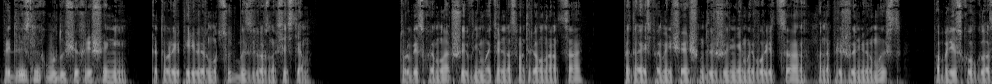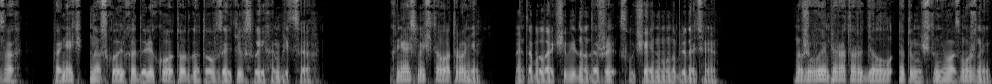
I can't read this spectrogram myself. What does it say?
предвестник будущих решений, которые перевернут судьбы звездных систем. Трубецкой-младший внимательно смотрел на отца, пытаясь по мельчайшим движениям его лица, по напряжению мышц, по блеску в глазах, понять, насколько далеко тот готов зайти в своих амбициях. Князь мечтал о троне, это было очевидно даже случайному наблюдателю. Но живой император делал эту мечту невозможной,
